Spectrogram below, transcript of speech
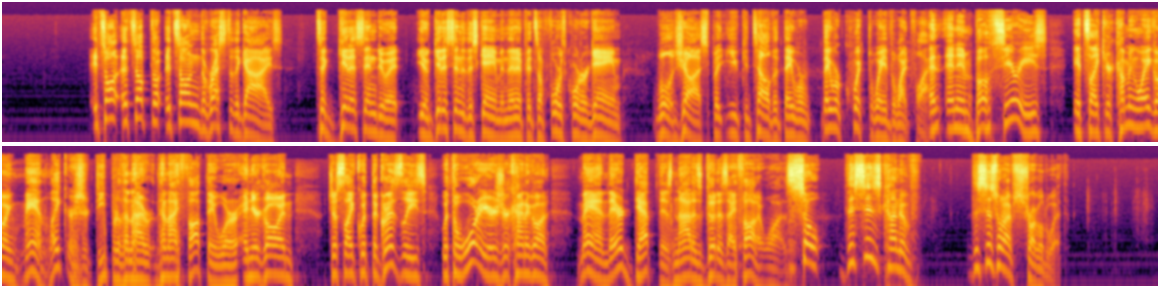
it's on it's up the, it's on the rest of the guys to get us into it, you know, get us into this game and then if it's a fourth quarter game, we'll adjust, but you could tell that they were they were quick to wave the white flag. And and in both series, it's like you're coming away going, man, Lakers are deeper than I than I thought they were, and you're going just like with the Grizzlies, with the Warriors, you're kind of going, man, their depth is not as good as I thought it was. So this is kind of this is what I've struggled with.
